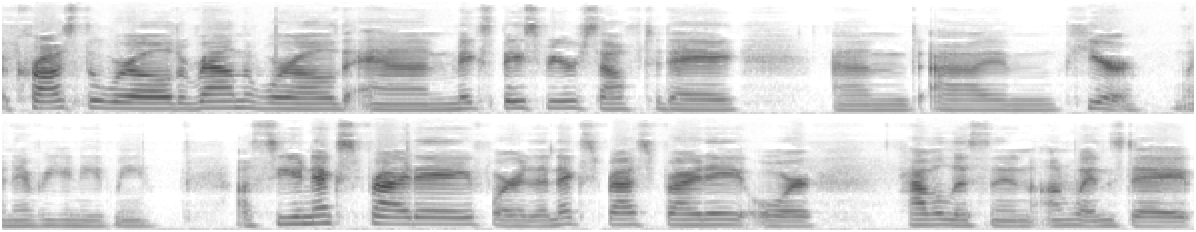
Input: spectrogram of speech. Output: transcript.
across the world, around the world, and make space for yourself today. And I'm here whenever you need me. I'll see you next Friday for the next Fast Friday or have a listen on Wednesday.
